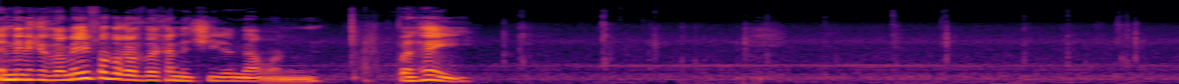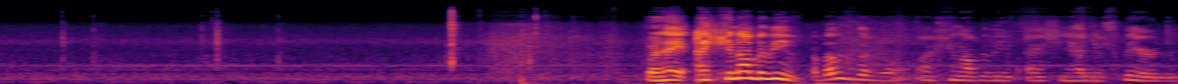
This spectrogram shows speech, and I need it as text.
And then because I may feel like I was kind of cheated in that one. But hey. But hey, I cannot believe, above the I cannot believe I actually had this cleared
